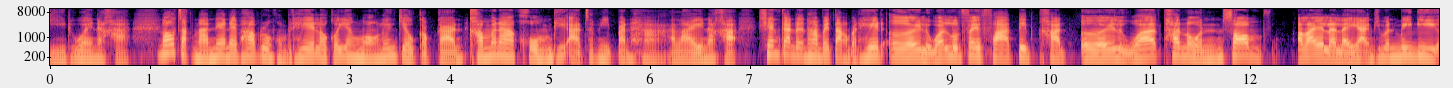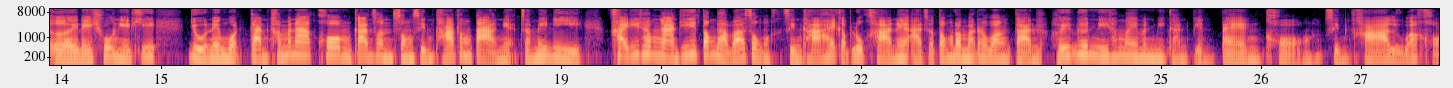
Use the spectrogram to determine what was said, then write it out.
ดี ๆ ด้วยนะคะ นอกจากนั้นเนี่ยในภาพรวมของประเทศเราก็ยังมองเรื่องเกี่ยวกับการคมนาคมที่อาจจะมีปัญหาอะไรนะคะ เช่นการเดินทางไปต่างประเทศเอ่ยหรือว่ารถไฟฟ้าติดขัดเอ่ยหรือว่าถนนซ่อมอะไรหลาย ๆ อย่างที่มันไม่ดีเอ่ยในช่วงนี้ที่อยู่ในหมวดการคมนาคม การส่งส่งสินค้าต่าง ๆ เนี่ยจะไม่ดี ใครที่ทำงานที่ต้องแบบว่าส่งสินค้าให้กับลูกค้าเนี่ยอาจจะต้องระมัดระวังกันเฮ้ยเดือนนี้ทำไมมันมีการเปลี่ยนแปลงของสินค้าหรือว่าขอ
